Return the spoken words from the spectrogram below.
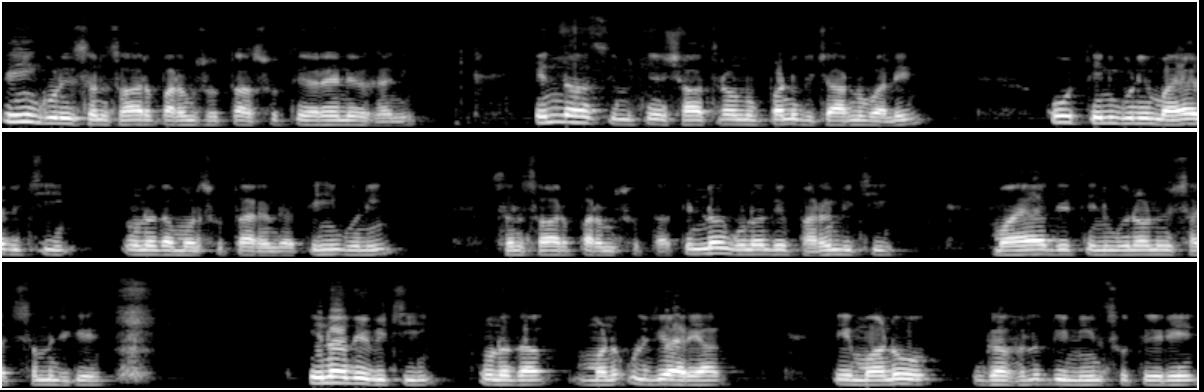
ਤਹੀਂ ਗੁਣੀ ਸੰਸਾਰ ਪਰਮ ਸੁੱਤਾ ਸੁੱਤੇ ਰਹਿਣੇ ਵਿਖੈਨੀ ਇਹਨਾਂ ਸਿਮਤੀਆਂ ਸ਼ਾਸਤਰਾਂ ਨੂੰ ਪੜਨ ਵਿਚਾਰਨ ਵਾਲੇ, ਉਹ ਤਿੰਨ ਗੁਣੀ ਮਾਇਆ ਵਿੱਚ ਹੀ ਉਹਨਾਂ ਦਾ ਮਨ ਸੁੱਤਾ ਰਹਿੰਦਾ, ਤਹੀਂ ਗੁਣੀ ਸੰਸਾਰ ਪਰਮ ਸੁੱਤਾ। ਤਿੰਨਾਂ ਗੁਣਾਂ ਦੇ ਭਰਮ ਵਿੱਚ ਹੀ ਮਾਇਆ ਦੇ ਤਿੰਨ ਗੁਣਾਂ ਨੂੰ ਸੱਚ ਸਮਝ ਕੇ ਇਹਨਾਂ ਦੇ ਵਿੱਚ ਹੀ ਉਹਨਾਂ ਦਾ ਮਨ ਉਲਝਿਆ ਰਿਹਾ ਤੇ ਮਾਨੋ ਗਫਲਤ ਦੀ ਨੀਂਦ ਸੁੱਤੇ ਰਹੇ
